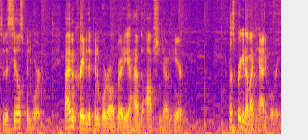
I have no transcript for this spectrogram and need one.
to the sales pin board. If I haven't created the pin board already, I have the option down here. Let's break it up by category.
